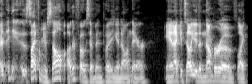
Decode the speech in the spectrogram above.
I think aside from yourself, other folks have been putting it on there, and I can tell you the number of like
